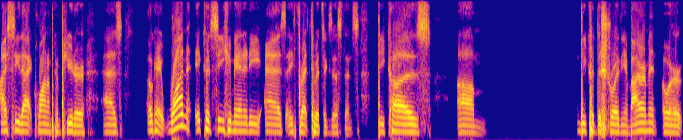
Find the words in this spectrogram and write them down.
I see that quantum computer as okay, one, it could see humanity as a threat to its existence because um, we could destroy the environment or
